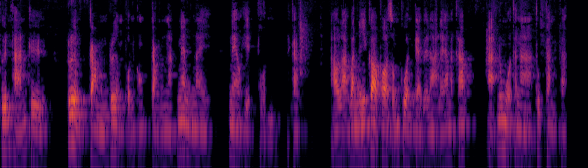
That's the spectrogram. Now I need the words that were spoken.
พื้นฐานคือเรื่องกรรมเรื่องผลของกรรมหนักแน่นในแนวเหตุผลนะครับ เอาละวันนี้ก็พอสมควรแก่เวลาแล้วนะครับอนุโมทนาทุกท่านครับ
